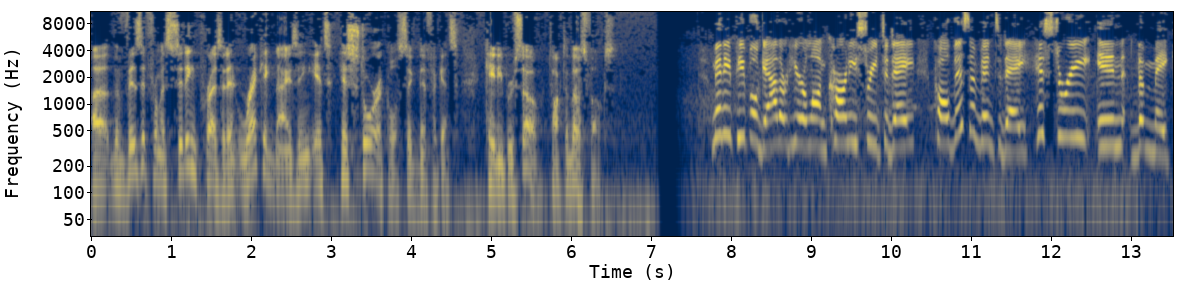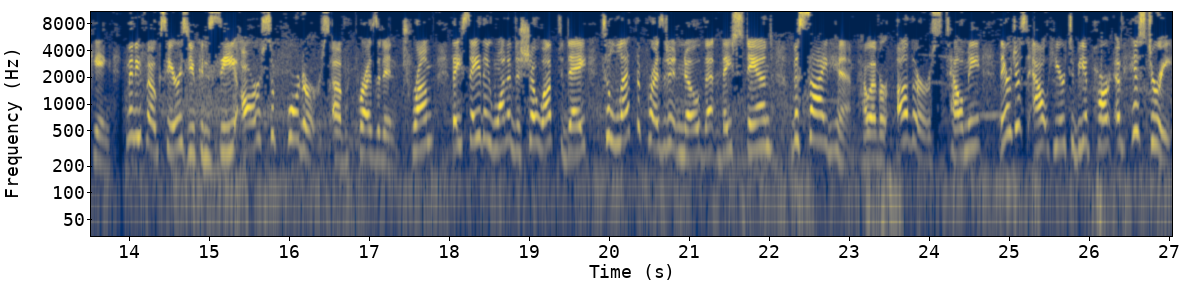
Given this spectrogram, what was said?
uh, the visit from a sitting president recognizing its historical significance. Katie Brousseau talked to those folks. Many people gathered here along Kearney Street today call this event today History in the Making. Many folks here, as you can see, are supporters of President Trump. They say they wanted to show up today to let the president know that they stand beside him. However, others tell me they're just out here to be a part of history.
